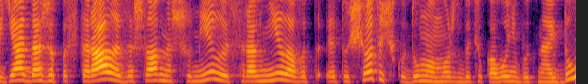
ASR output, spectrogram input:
Я даже постаралась, зашла в нашу милую, сравнила вот эту щеточку. Думаю, может быть, у кого-нибудь найду.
